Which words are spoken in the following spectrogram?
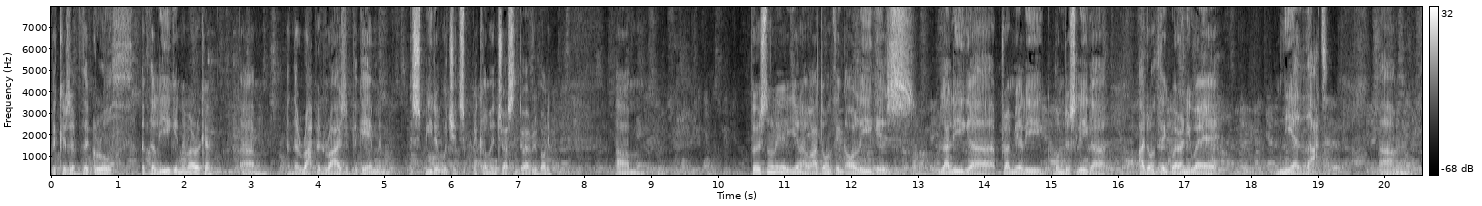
because of the growth of the league in America um, and the rapid rise of the game and the speed at which it's become interesting to everybody. Um, personally, you know, I don't think our league is La Liga, Premier League, Bundesliga. I don't think we're anywhere near that. Um,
